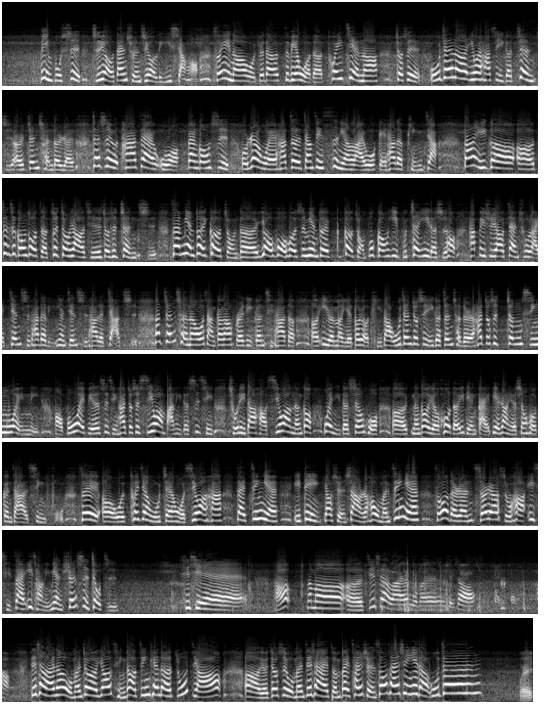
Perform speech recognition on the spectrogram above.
并不是只有单纯只有理想哦，所以呢，我觉得这边我的推荐呢，就是吴征呢，因为他是一个正直而真诚的人，这是他在我办公室，我认为他这将近四年来我给他的评价。当一个呃政治工作者，最重要的其实就是正直。在面对各种的诱惑，或者是面对各种不公义、不正义的时候，他必须要站出来，坚持他的理念，坚持他的价值。那真诚呢？我想刚刚 f r e d d y 跟其他的呃议员们也都有提到，吴征就是一个真诚的人，他就是真心为你哦，不为别的事情，他就是希望把你的事情处理到好，希望能够为你的生活呃能够有获得一点改变，让你的生活更加的幸福。所以呃。我推荐吴征，我希望他在今年一定要选上，然后我们今年所有的人十二月二十五号一起在议场里面宣誓就职。谢谢。好，那么呃，接下来我们等一下哦。好，接下来呢，我们就邀请到今天的主角，呃，也就是我们接下来准备参选松山信义的吴征。喂。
